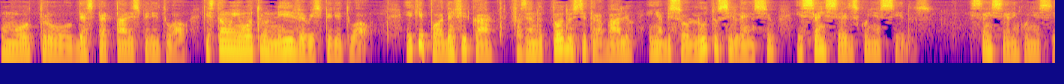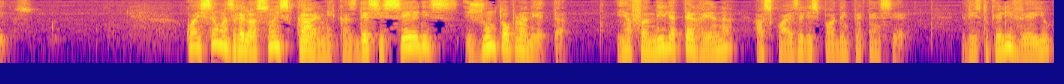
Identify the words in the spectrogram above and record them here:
um outro despertar espiritual, que estão em outro nível espiritual e que podem ficar fazendo todo este trabalho em absoluto silêncio e sem seres conhecidos, sem serem conhecidos. Quais são as relações kármicas desses seres junto ao planeta e a família terrena às quais eles podem pertencer, visto que ele veio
